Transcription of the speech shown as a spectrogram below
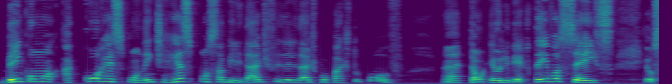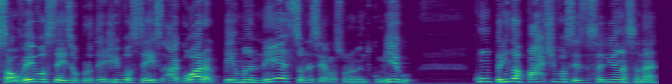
bem como a correspondente responsabilidade e fidelidade por parte do povo. Né? Então, eu libertei vocês, eu salvei vocês, eu protegi vocês, agora permaneçam nesse relacionamento comigo, cumprindo a parte de vocês dessa aliança, né?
